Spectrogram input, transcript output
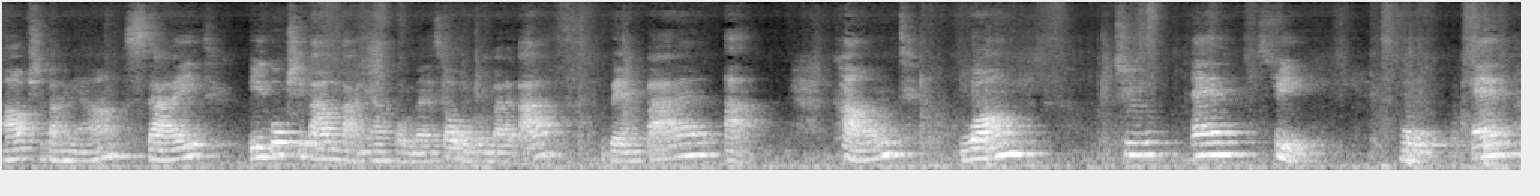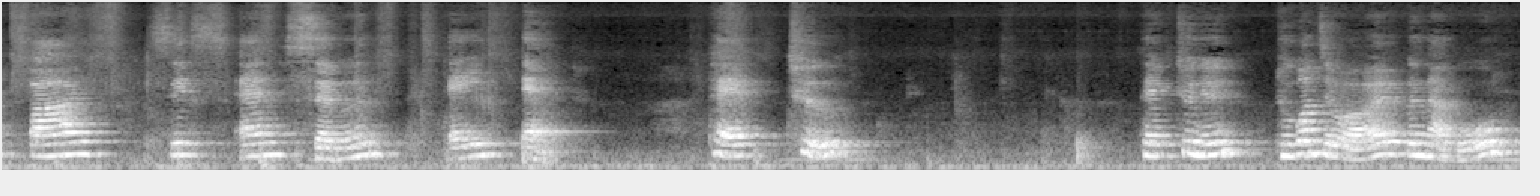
9시 방향 사이드 7시 반 방향 보면서 오른발 앞 왼발 앞. Count 1 2 and 3 4 and 5 6 and 7 8 and. 탭2탭 2는 두 번째 월 끝나고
